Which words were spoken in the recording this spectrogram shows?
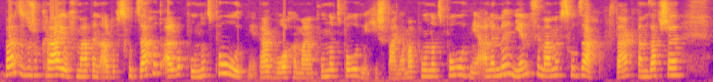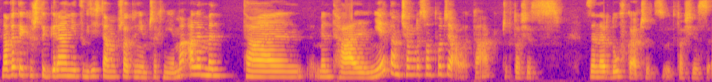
bardzo dużo krajów ma ten albo wschód-zachód, albo północ-południe, tak? Włochy mają północ-południe, Hiszpania ma północ-południe, ale my, Niemcy, mamy wschód-zachód, tak? Tam zawsze, nawet jak już tych granic gdzieś tam na przykład w Niemczech nie ma, ale mental, mentalnie tam ciągle są podziały, tak? Czy ktoś jest z Enerdówka, czy ktoś jest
